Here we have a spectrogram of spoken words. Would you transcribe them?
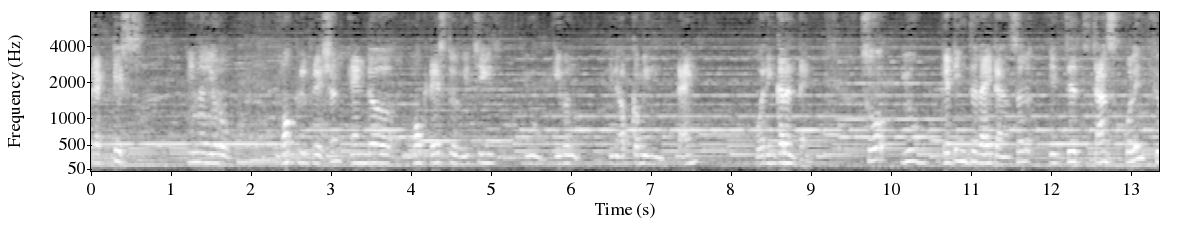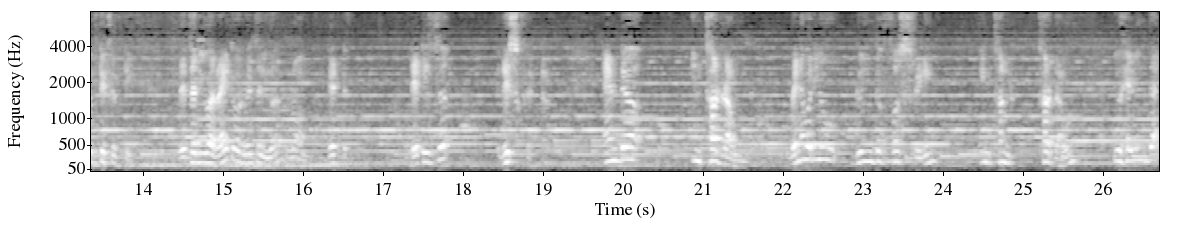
practice in your mock preparation and uh, mock test which is you given in upcoming time or in current time. So you getting the right answer, it's the chance calling 50-50. Whether you are right or whether you are wrong. That that is the risk factor. And uh, in third round, whenever you doing the first reading, in third third round, you having the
